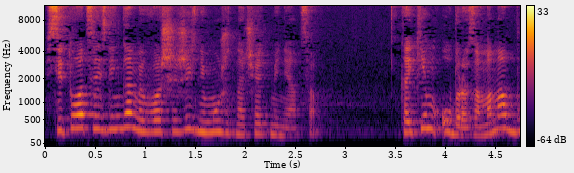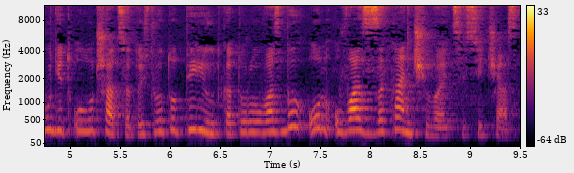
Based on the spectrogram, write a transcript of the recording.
ситуация с деньгами в вашей жизни может начать меняться. Каким образом? Она будет улучшаться. То есть вот тот период, который у вас был, он у вас заканчивается сейчас.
